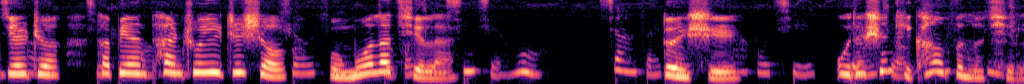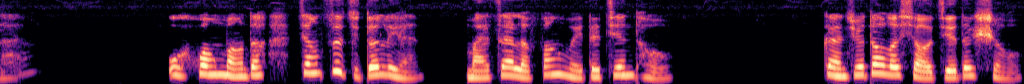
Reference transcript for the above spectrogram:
接着他便探出一只手抚摸了起来，顿时我的身体亢奋了起来，我慌忙的将自己的脸埋在了方维的肩头。感觉到了小杰的手，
